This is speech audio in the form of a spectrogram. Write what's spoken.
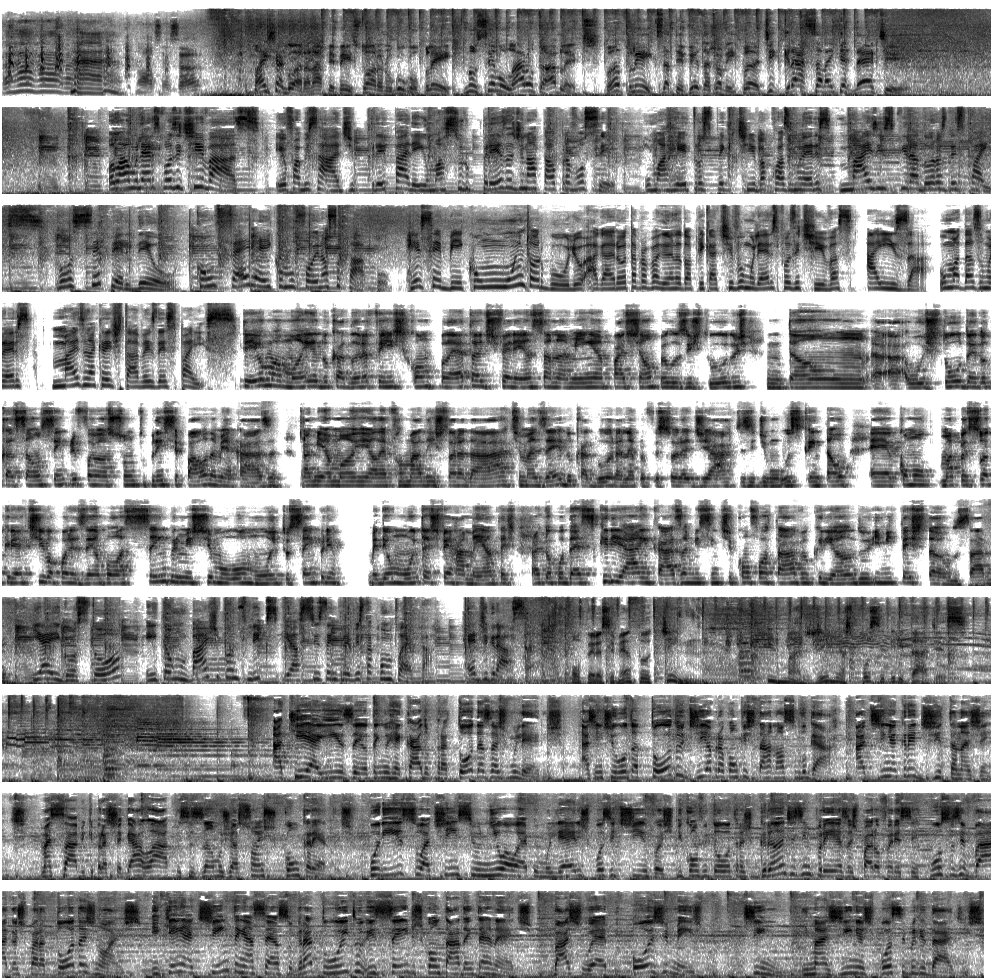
Nossa, essa. Baixe agora na App Store ou no Google Play, no celular ou tablet. Panflix, a TV da Jovem Pan de graça na internet. Olá, mulheres positivas! Eu, Fabi Saad, preparei uma surpresa de Natal pra você. Uma retrospectiva com as mulheres mais inspiradoras desse país. Você perdeu? Confere aí como foi nosso papo. Recebi com muito orgulho a garota propaganda do aplicativo Mulheres Positivas, a Isa, uma das mulheres mais inacreditáveis desse país. Ter uma mãe educadora fez completa diferença na minha paixão pelos estudos. Então, a- a- o estudo, a educação sempre foi um assunto principal na minha casa. A minha mãe, ela é formada em História da Arte, mas é educadora, né? Professora de artes e de música. Então, é, como uma pessoa criativa, por exemplo, ela sempre me estimulou muito, sempre me deu muitas ferramentas para que eu pudesse criar em casa, me sentir confortável criando e me testando, sabe? E aí, gostou? Então baixe o Panflix e assista a entrevista completa. É de graça. Oferecimento TIM. Imagine as possibilidades. Aqui é a Isa e eu tenho um recado para todas as mulheres. A gente luta todo dia para conquistar nosso lugar. A TIM acredita na gente, mas sabe que para chegar lá precisamos de ações concretas. Por isso, a TIM se uniu ao app Mulheres Positivas e convidou outras grandes empresas para oferecer cursos e vagas para todas nós. E quem é TIM tem acesso gratuito e sem descontar da internet. Baixe o app hoje mesmo. TIM, imagine as possibilidades.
